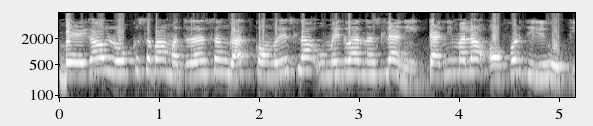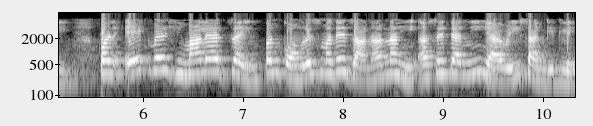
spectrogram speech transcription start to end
बेळगाव लोकसभा मतदारसंघात काँग्रेसला उमेदवार नसल्याने त्यांनी मला ऑफर दिली होती. पण एक वेळ हिमालयात जाईन पण काँग्रेसमध्ये जाणार नाही असे त्यांनी यावेळी सांगितले.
